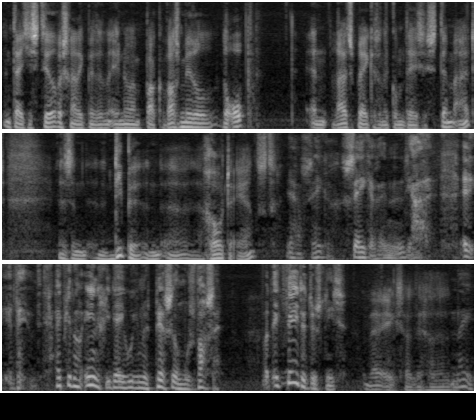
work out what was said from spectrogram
een tijdje stil, waarschijnlijk met een enorm pak wasmiddel erop. En luidsprekers, en dan komt deze stem uit. Het is een, een diepe, een, uh, grote ernst. Ja, zeker. Zeker. En, ja, heb je nog enig idee hoe je met persil moest wassen? Want ik weet het dus niet. Nee, ik zou zeggen, nee.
